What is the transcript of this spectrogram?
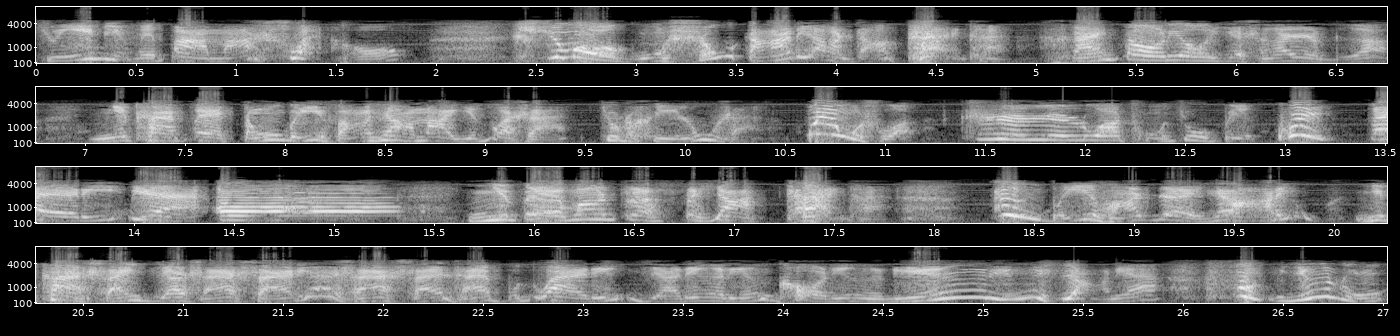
军兵们把马拴好。徐茂公手打两掌，看看，喊道了一声：“二哥，你看在东北方向那一座山，就是黑龙山。不用说，侄儿罗通就被困在里边。你再往这四下看看。”正北方这一大溜，你看山接山，山连山，山山不断，岭接岭，岭靠岭，岭岭相连，风景中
